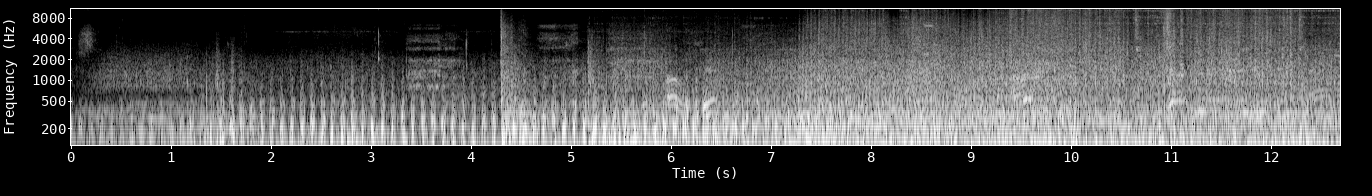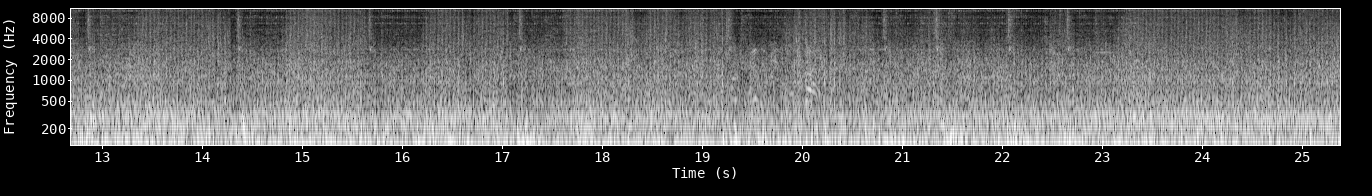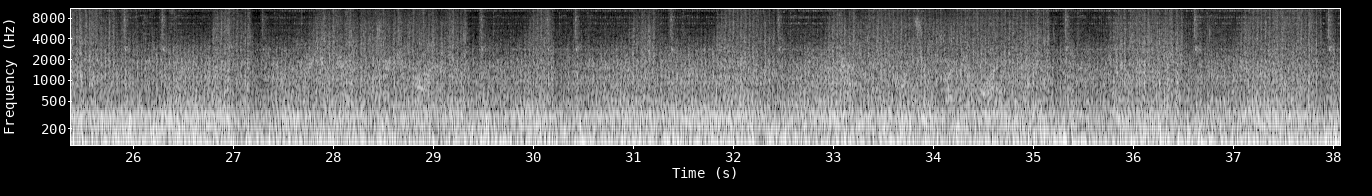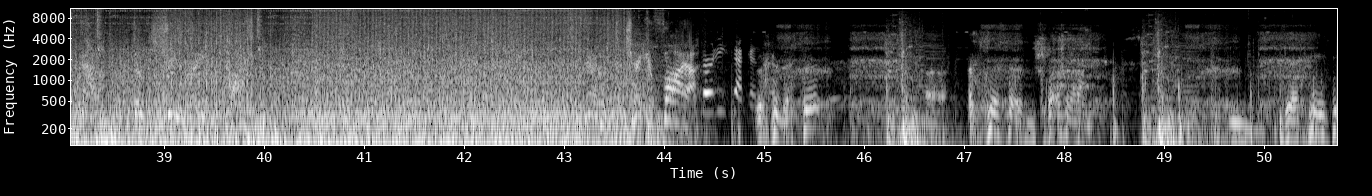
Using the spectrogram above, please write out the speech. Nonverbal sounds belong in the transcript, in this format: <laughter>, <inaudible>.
bugs. Fire! 30 seconds. <laughs> Uh, <laughs> damn.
